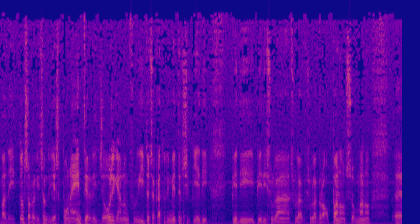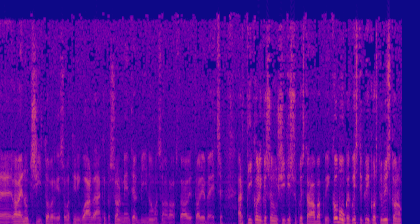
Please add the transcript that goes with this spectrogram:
va detto, so perché ci sono degli esponenti religiosi che hanno influito, cercato di metterci piedi, piedi, piedi sulla, sulla, sulla, groppa, no? insomma, no? Eh, vabbè non cito perché insomma, ti riguarda anche personalmente Albino, ma sono storie, storie vecchie, articoli che sono usciti su questa roba qui. Comunque questi qui costituiscono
